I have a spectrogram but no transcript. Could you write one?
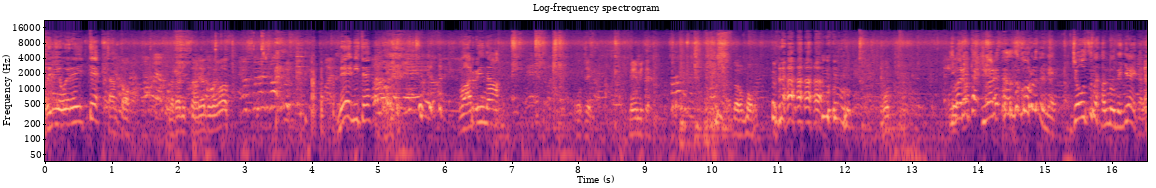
俺にお礼言ってちゃんと。中西さんありがとうございます目見て。悪いな。目見て。どうも 言われた言われたところでね上手な反応できないから。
